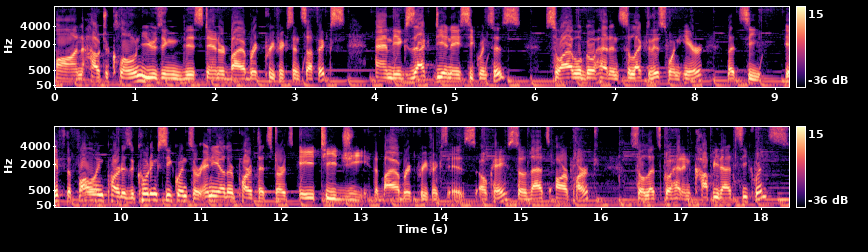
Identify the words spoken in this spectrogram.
on how to clone using the standard BioBrick prefix and suffix and the exact DNA sequences. So I will go ahead and select this one here. Let's see. If the following part is a coding sequence or any other part that starts ATG, the BioBrick prefix is. Okay, so that's our part. So let's go ahead and copy that sequence.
